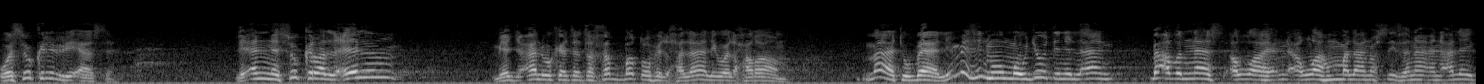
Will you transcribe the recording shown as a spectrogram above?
وسكر الرئاسة لأن سكر العلم يجعلك تتخبط في الحلال والحرام. ما تبالي. مثل ما هو موجود الآن بعض الناس الله اللهم لا نحصي ثناء عليك.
